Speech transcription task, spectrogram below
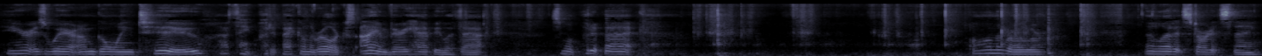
here is where I'm going to, I think, put it back on the roller because I am very happy with that. So I'm going to put it back on the roller and let it start its thing.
